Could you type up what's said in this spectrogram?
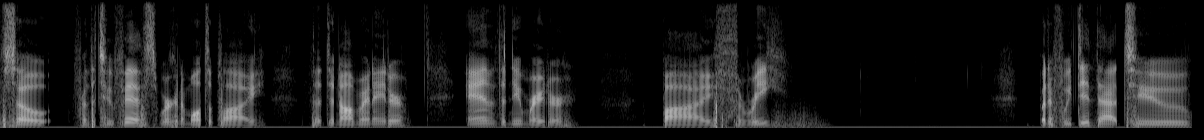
So for the 2 fifths, we're going to multiply the denominator and the numerator by 3. But if we did that to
